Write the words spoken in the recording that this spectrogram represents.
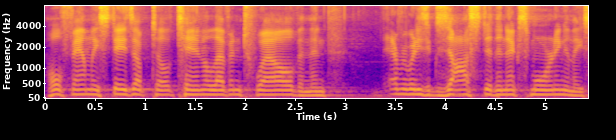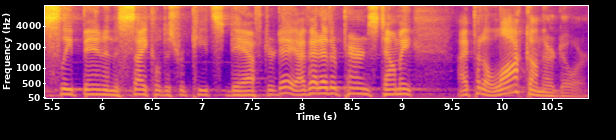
The whole family stays up till 10, 11, 12, and then everybody's exhausted the next morning and they sleep in, and the cycle just repeats day after day. I've had other parents tell me, I put a lock on their door.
